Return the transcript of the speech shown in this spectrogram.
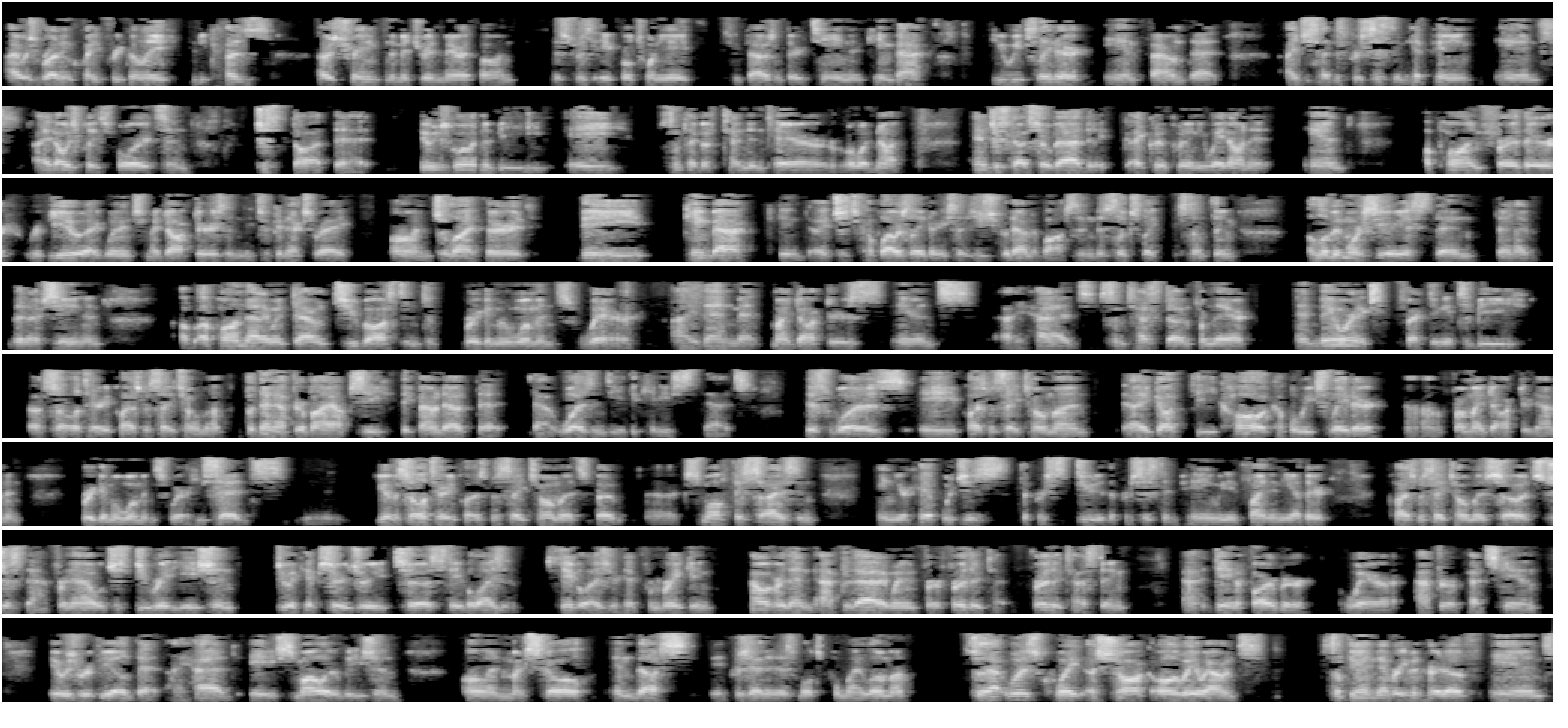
I was running quite frequently because I was training for the Madrid Marathon. This was April 28th, 2013 and came back a few weeks later and found that I just had this persistent hip pain and I had always played sports and just thought that it was going to be a, some type of tendon tear or whatnot and it just got so bad that I couldn't put any weight on it. And upon further review, I went into my doctors and they took an x-ray on July 3rd. They came back and uh, just a couple hours later, he says, you should go down to Boston. This looks like something a little bit more serious than, than I've, than I've seen. And upon that, I went down to Boston to Brigham and Women's where I then met my doctors and I had some tests done from there and they weren't expecting it to be a solitary plasmacytoma. But then after a biopsy, they found out that that was indeed the case, that this was a plasmacytoma. And I got the call a couple weeks later uh, from my doctor down in Brigham and Women's where he said, you have a solitary plasmacytoma. It's about a small fist size in, in your hip, which is the, due to the persistent pain. We didn't find any other plasmacytomas, so it's just that for now. We'll just do radiation, do a hip surgery to stabilize it, stabilize your hip from breaking. However, then after that, I went in for further te- further testing at Dana Farber, where after a PET scan, it was revealed that I had a smaller lesion on my skull, and thus it presented as multiple myeloma. So that was quite a shock all the way around. Something I never even heard of, and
